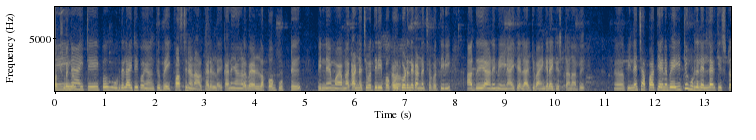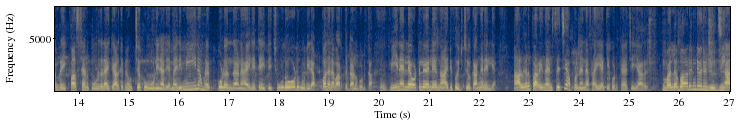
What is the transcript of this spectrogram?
ഭക്ഷണങ്ങൾ? മെയിനായിട്ട് ഇപ്പോൾ കൂടുതലായിട്ട് ഇപ്പോൾ ഞങ്ങൾക്ക് ബ്രേക്ക്ഫാസ്റ്റിനാണ് ആൾക്കാരുള്ളത്. കാരണം ഞങ്ങൾ വെള്ളപ്പം പുട്ട് പിന്നെ നമ്മളെ കണ്ണച്ചുപത്തിരി ഇപ്പോൾ കോഴിക്കോടിന്റെ കണ്ണച്ചുപത്തിരി അതാണ് ആണ് മെയിനായിട്ട് എല്ലാവർക്കും ഭയങ്കരമായിട്ട് ഇഷ്ടമാണ് അത്. പിന്നെ ചപ്പാത്തി അങ്ങനെ ഏറ്റവും കൂടുതൽ എല്ലാവർക്കും ഇഷ്ടം ബ്രേക്ക്ഫാസ്റ്റ് ആണ് കൂടുതലായിട്ട് ആൾക്കാർ പിന്നെ ഉച്ചയ്ക്ക് ഊണിന് അതേമാതിരി മീൻ നമ്മൾ എപ്പോഴും എന്താണ് ഹൈലൈറ്റ് ആയിട്ട് ചൂടോട് കൂടി അപ്പം തന്നെ വറുത്തിട്ടാണ് കൊടുക്കുക മീനല്ലേ ഹോട്ടലും അല്ലേ നന്നായിട്ട് പൊരിച്ചു വെക്കുക അങ്ങനെയല്ല. ആളുകൾ പറയുന്ന അനുസരിച്ച് അപ്പോൾ തന്നെ ഫ്രൈ ആക്കി കൊടുക്കുക ചെയ്യാറ്. മലബാറിന്റെ ഒരു രുചി ആ,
